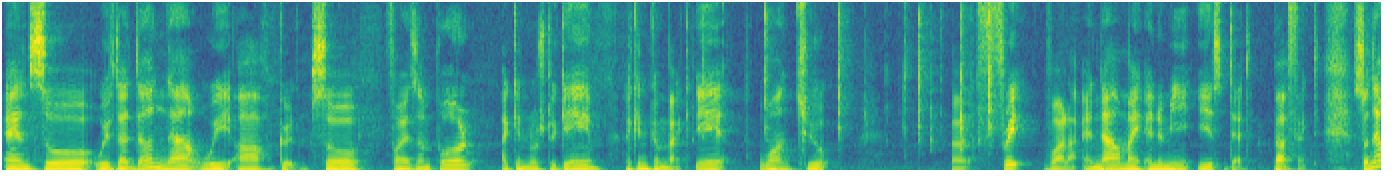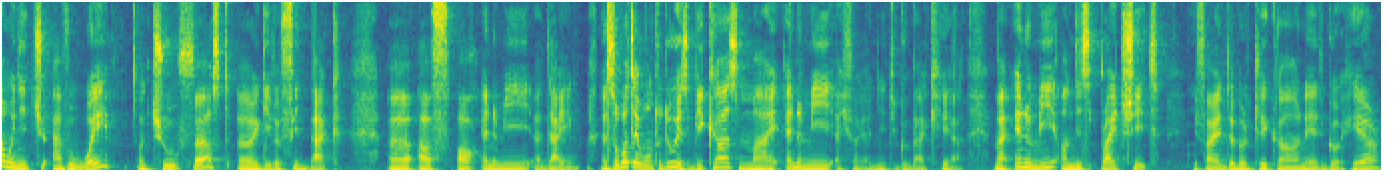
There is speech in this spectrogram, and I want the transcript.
And so with that done, now we are good. So for example, I can launch the game. I can come back here. One, two, uh, three. Voila. And now my enemy is dead. Perfect. So now we need to have a way to first uh, give a feedback uh, of our enemy uh, dying. And so what I want to do is because my enemy, if I, I need to go back here, my enemy on this sprite sheet, if I double click on it, go here,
